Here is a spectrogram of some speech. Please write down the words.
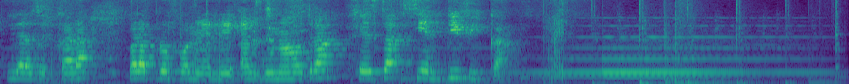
le acercara para proponerle alguna otra gesta científica.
